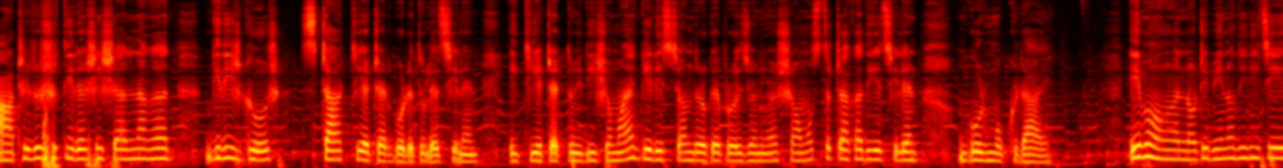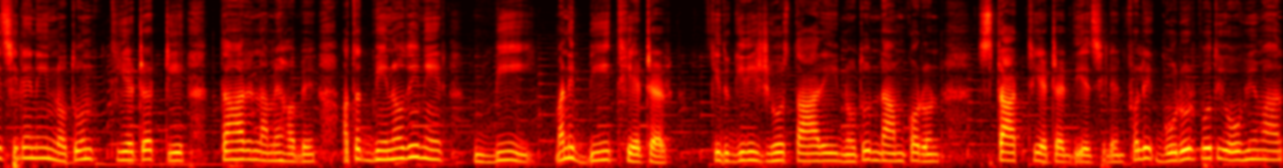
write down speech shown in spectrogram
আঠেরোশো তিরাশি সাল নাগাদ গিরিশ ঘোষ স্টার থিয়েটার গড়ে তুলেছিলেন। এই থিয়েটার তৈরির সময় গিরিশচন্দ্রকে প্রয়োজনীয় সমস্ত টাকা দিয়েছিলেন গুরমুখ রায়। এবং নটি বিনোদিনী চেয়েছিলেন এই নতুন থিয়েটারটি তার নামে হবে। অর্থাৎ বিনোদিনীর বি মানে বি থিয়েটার। কিন্তু গিরিশ ঘোষ তার এই নতুন নামকরণ স্টার থিয়েটার দিয়েছিলেন। ফলে গুরুর প্রতি অভিমান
